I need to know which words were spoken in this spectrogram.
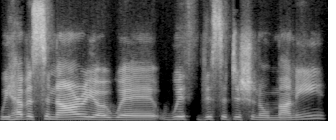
we have a scenario where with this additional money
